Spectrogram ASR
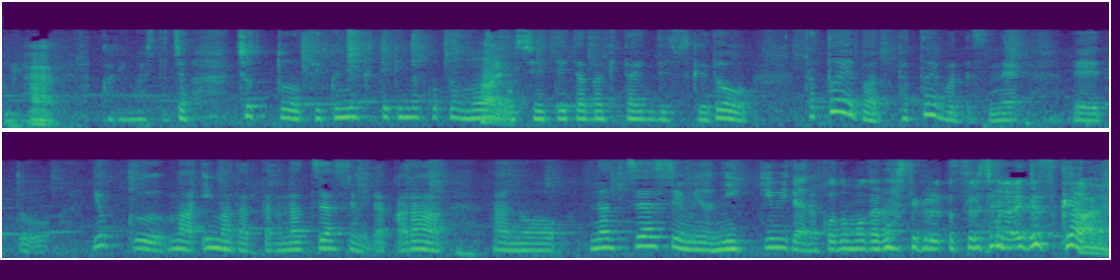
すね。はい。わかりました。じゃあちょっとテクニック的なことも教えていただきたいんですけど、はい、例えば例えばですね、えっ、ー、とよくまあ今だったら夏休みだからあの夏休みの日記みたいな子供が出してくるとするじゃないですか。はい、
